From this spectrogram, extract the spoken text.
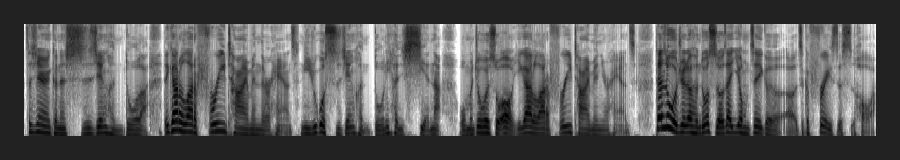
这些人可能时间很多啦，They got a lot of free time in their hands。你如果时间很多，你很闲呐、啊，我们就会说哦，You got a lot of free time in your hands。但是我觉得很多时候在用这个呃这个 phrase 的时候啊，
